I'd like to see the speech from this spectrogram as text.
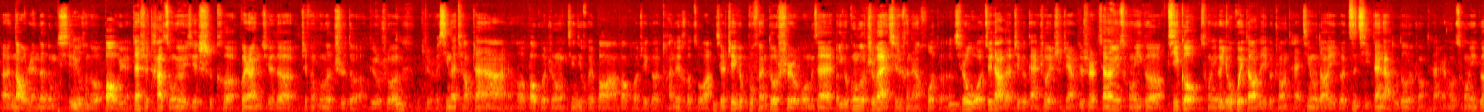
呃恼人的东西，有很多抱怨，但是它总有一些时刻会让你觉得这份工作值得。比如说。比如说新的挑战啊，然后包括这种经济回报啊，包括这个团队合作啊，其实这个部分都是我们在一个工作之外其实很难获得的。其实我最大的这个感受也是这样，就是相当于从一个机构，从一个有轨道的一个状态，进入到一个自己单打独斗的状态，然后从一个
